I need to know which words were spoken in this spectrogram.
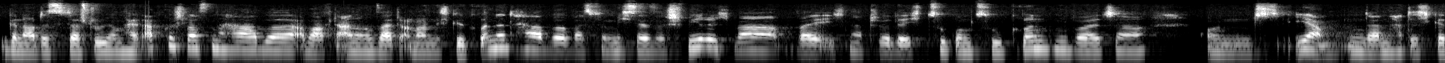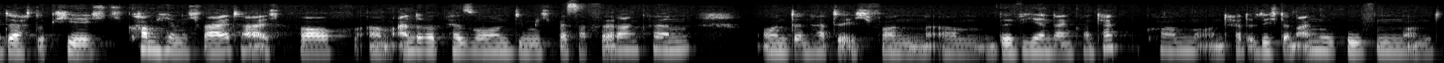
genau, dass ich das Studium halt abgeschlossen habe, aber auf der anderen Seite auch noch nicht gegründet habe, was für mich sehr, sehr schwierig war, weil ich natürlich Zug um Zug gründen wollte, und ja, und dann hatte ich gedacht, okay, ich komme hier nicht weiter, ich brauche ähm, andere Personen, die mich besser fördern können. Und dann hatte ich von ähm, Vivian deinen Kontakt bekommen und hatte dich dann angerufen und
